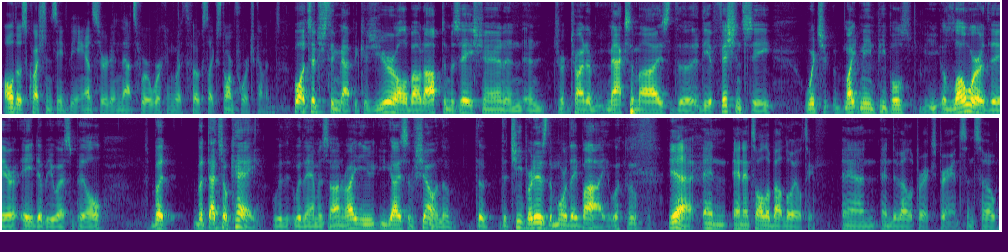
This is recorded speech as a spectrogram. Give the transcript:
All those questions need to be answered and that's where we're working with folks like StormForge come in. Well, it's interesting, Matt, because you're all about optimization and, and tr trying to maximize the, the efficiency, which might mean people lower their AWS bill, but but that's okay with, with Amazon, right? You, you guys have shown the, the, the cheaper it is, the more they buy. yeah, and, and it's all about loyalty and, and developer experience. And so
